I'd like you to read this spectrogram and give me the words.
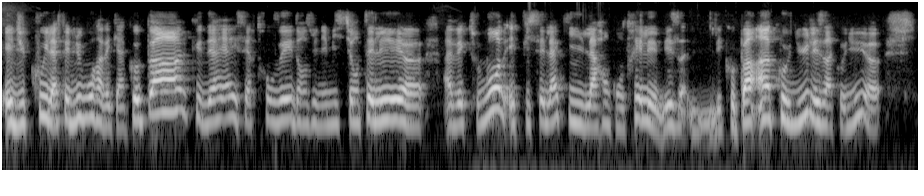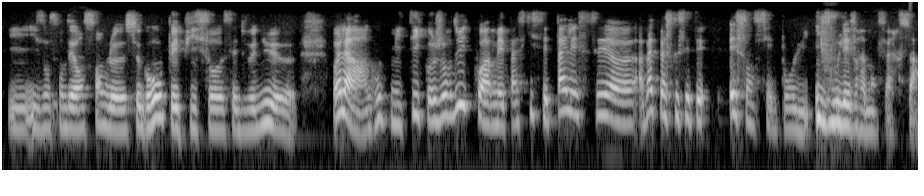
Et du coup, il a fait de l'humour avec un copain, que derrière, il s'est retrouvé dans une émission télé euh, avec tout le monde. Et puis, c'est là qu'il a rencontré les, les, copains inconnus, les inconnus. Euh, ils, ont fondé ensemble ce groupe. Et puis, c'est devenu voilà, un groupe mythique aujourd'hui, quoi. Mais parce qu'il ne s'est pas laissé abattre, parce que c'était essentiel pour lui. Il voulait vraiment faire ça.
